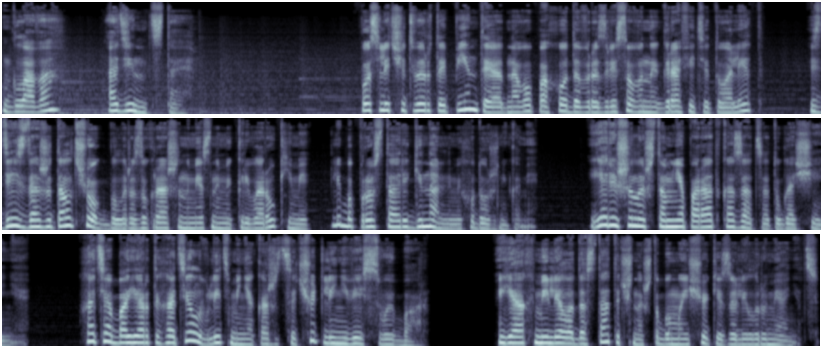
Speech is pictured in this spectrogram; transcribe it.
Глава 11. После четвертой пинты и одного похода в разрисованный граффити туалет здесь даже толчок был разукрашен местными криворукими либо просто оригинальными художниками. Я решила, что мне пора отказаться от угощения. Хотя Боярд и хотел влить меня, кажется, чуть ли не весь свой бар. Я охмелела достаточно, чтобы мои щеки залил румянец,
